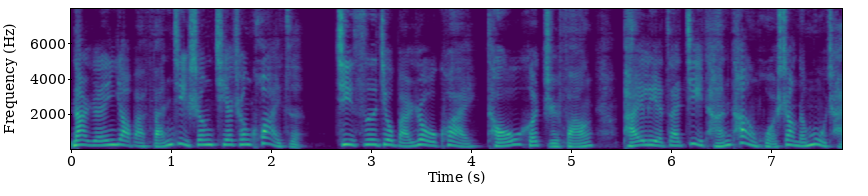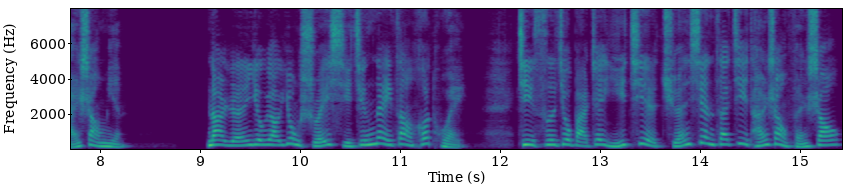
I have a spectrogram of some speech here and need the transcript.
那人要把燔祭牲切成块子，祭司就把肉块、头和脂肪排列在祭坛炭火上的木柴上面。那人又要用水洗净内脏和腿，祭司就把这一切全献在祭坛上焚烧，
